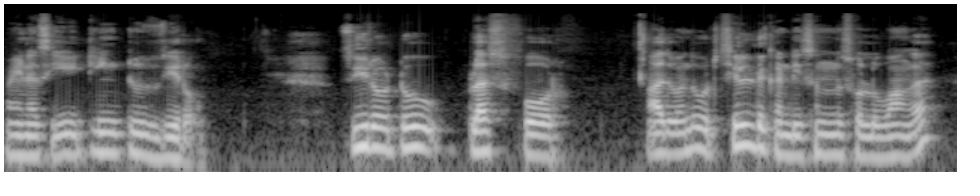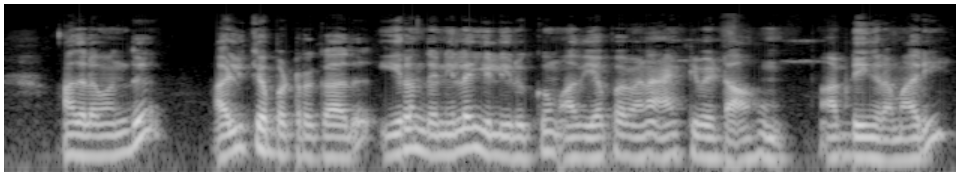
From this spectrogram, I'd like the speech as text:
Minus eighteen to zero zero to plus four அது வந்து ஒரு சில்டு கண்டிஷன் சொல்லுவாங்க. அதில் வந்து அழிக்கப்பட்டிருக்காது. இறந்த நிலையில் இருக்கும். அது எப்போ வேணால் ஆக்டிவேட் ஆகும் அப்படிங்கிற மாதிரி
